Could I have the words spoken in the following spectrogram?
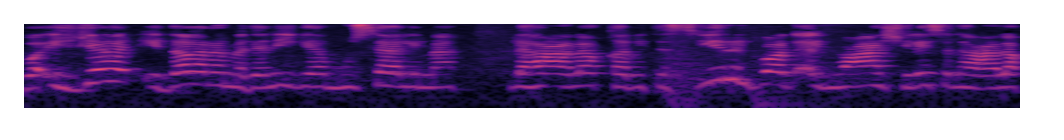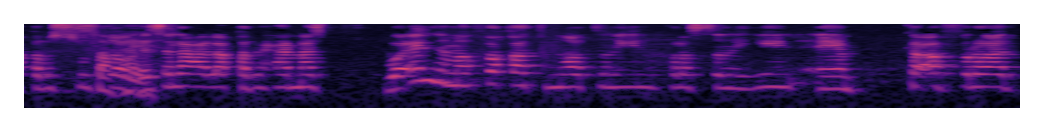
وايجاد إدارة مدنية مسالمة لها علاقة بتسيير البعد المعاشي ليس لها علاقة بالسلطة صحيح. وليس لها علاقة بحماس وإنما فقط مواطنين فلسطينيين كأفراد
